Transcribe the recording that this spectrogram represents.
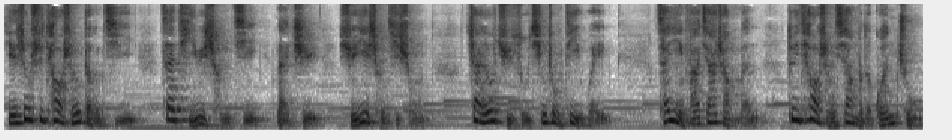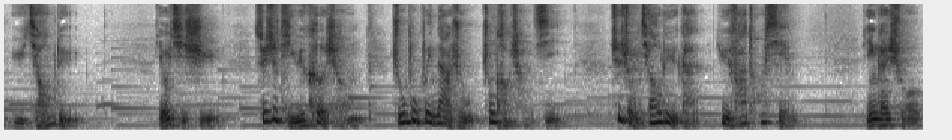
也正是跳绳等级在体育成绩乃至学业成绩中占有举足轻重地位，才引发家长们对跳绳项目的关注与焦虑，尤其是。随着体育课程逐步被纳入中考成绩，这种焦虑感愈发凸显。应该说，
